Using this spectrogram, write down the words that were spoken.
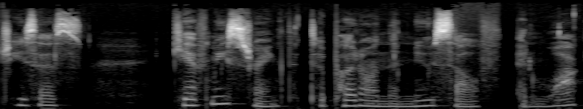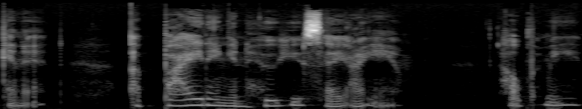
Jesus, give me strength to put on the new self and walk in it, abiding in who you say I am. Help me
